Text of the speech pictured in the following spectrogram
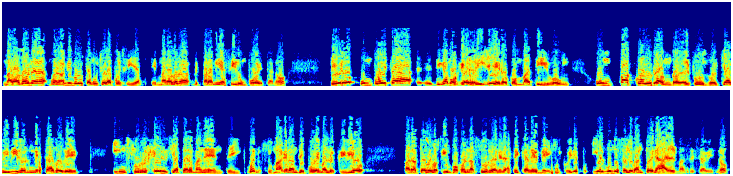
Maradona, bueno, a mí me gusta mucho la poesía. Maradona para mí ha sido un poeta, ¿no? Pero un poeta, digamos, guerrillero, combativo, un, un Paco Urondo del fútbol, que ha vivido en un estado de insurgencia permanente. Y bueno, su más grande poema lo escribió para todos los tiempos con la zurda en el Azteca de México. Y, después, y el mundo se levantó en almas esa vez, ¿no?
